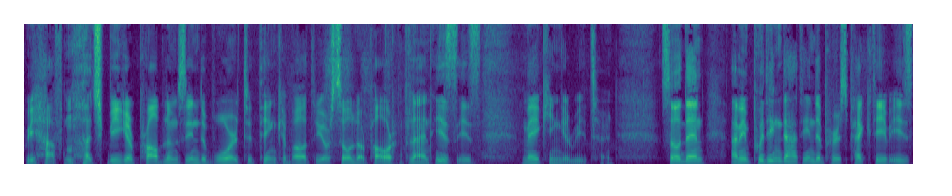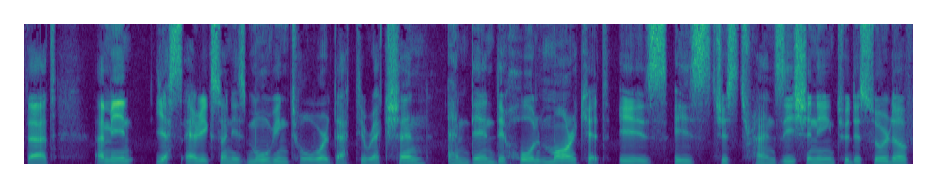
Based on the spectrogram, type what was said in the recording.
we have much bigger problems in the world to think about your solar power plant is, is making a return. So then, I mean, putting that in the perspective is that, I mean, yes, Ericsson is moving toward that direction and then the whole market is is just transitioning to the sort of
